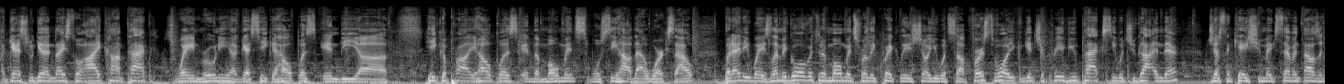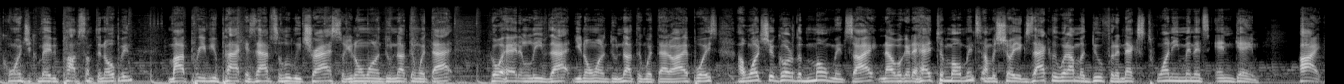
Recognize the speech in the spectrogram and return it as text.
I guess we get a nice little icon pack. It's Wayne Rooney. I guess he could help us in the, uh, he could probably help us in the Moments. We'll see how that works out. But anyways, let me go over to the Moments really quickly and show you what's up. First of all, you can get your preview pack, see what you got in there. Just in case you make 7,000 coins, you can maybe pop something open. My preview pack is absolutely trash, so you don't want to do nothing with that. Go ahead and leave that. You don't want to do nothing with that, all right, boys? I want you to go to the moments, all right? Now we're going to head to moments. I'm going to show you exactly what I'm going to do for the next 20 minutes in game. All right,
